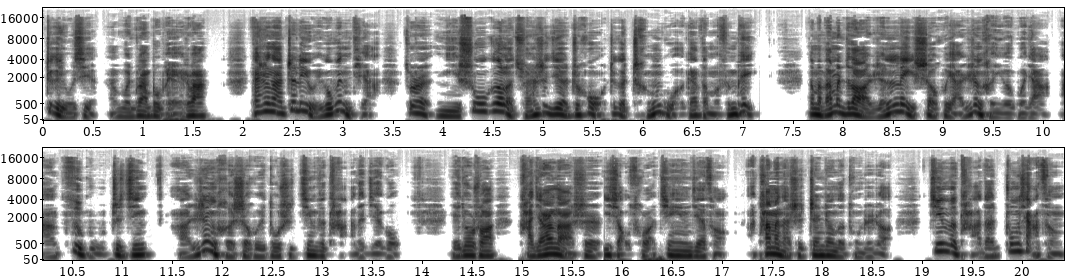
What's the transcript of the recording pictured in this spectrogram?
这个游戏稳赚不赔是吧？但是呢，这里有一个问题啊，就是你收割了全世界之后，这个成果该怎么分配？那么咱们知道，人类社会啊，任何一个国家啊，自古至今啊，任何社会都是金字塔的结构。也就是说，塔尖呢是一小撮精英阶层，他们呢是真正的统治者。金字塔的中下层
